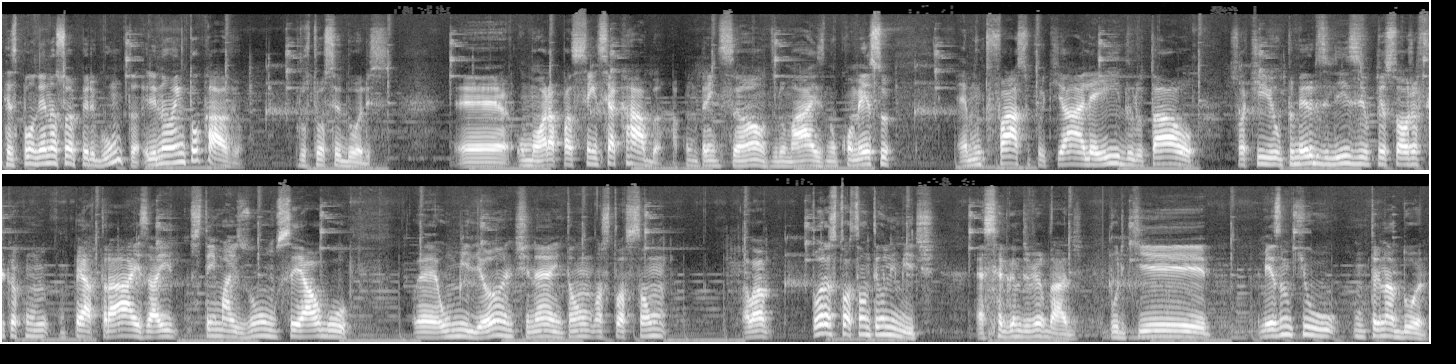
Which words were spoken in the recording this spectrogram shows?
respondendo a sua pergunta, ele não é intocável para os torcedores. É, uma hora a paciência acaba, a compreensão, tudo mais. No começo é muito fácil porque ah, ele é ídolo tal só que o primeiro deslize o pessoal já fica com um pé atrás, aí se tem mais um, ser algo é, humilhante, né? Então a situação, ela, toda situação tem um limite. Essa é a grande verdade. Porque mesmo que o, um treinador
